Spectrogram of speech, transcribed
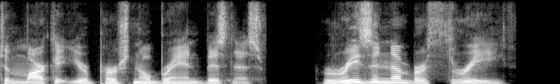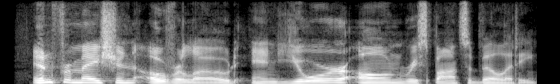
to market your personal brand business. Reason number three information overload, and your own responsibility.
